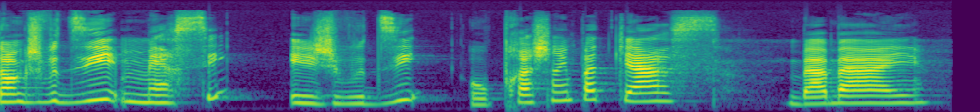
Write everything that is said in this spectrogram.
Donc, je vous dis merci et je vous dis au prochain podcast. Bye bye.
